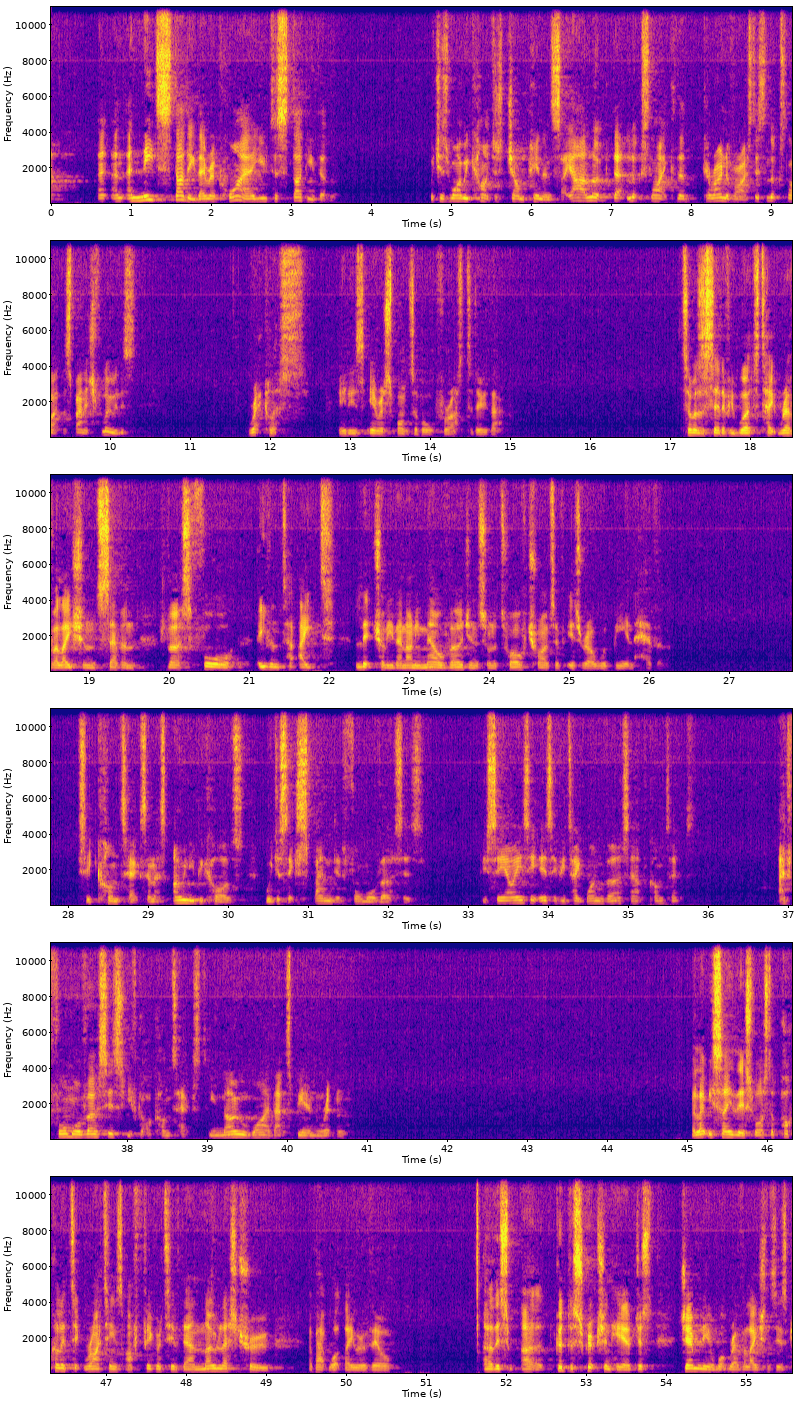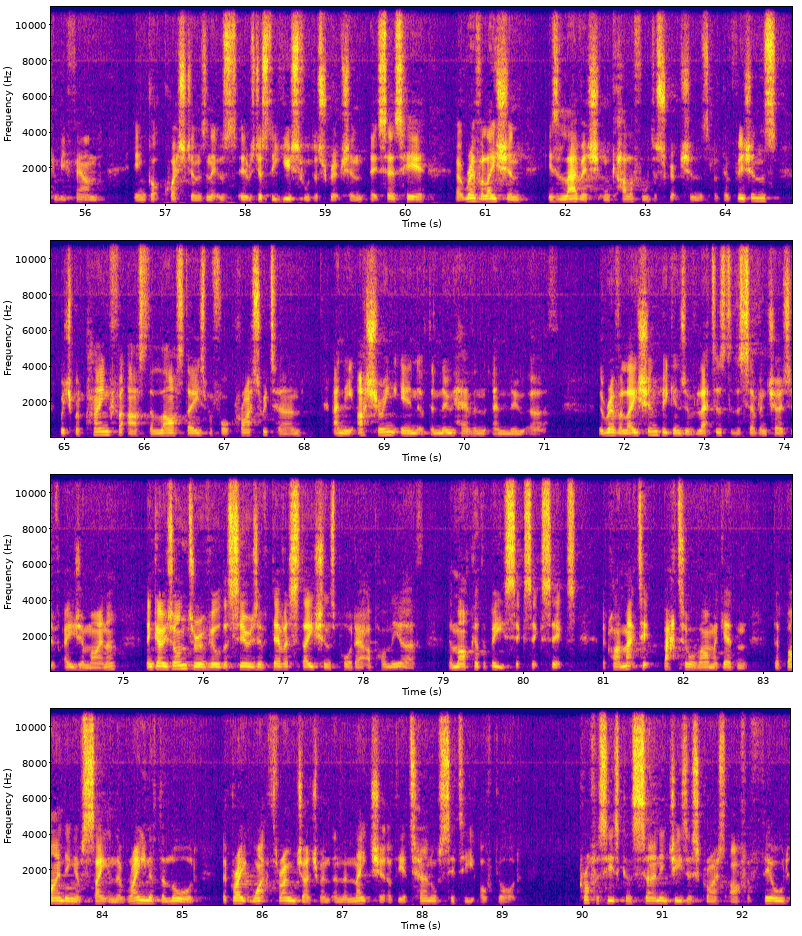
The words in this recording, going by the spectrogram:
and, and need study. They require you to study them, which is why we can't just jump in and say, ah, look, that looks like the coronavirus. This looks like the Spanish flu. This reckless. It is irresponsible for us to do that. So, as I said, if we were to take Revelation 7, verse 4, even to 8, literally, then only male virgins from the 12 tribes of Israel would be in heaven. See, context, and that's only because we just expanded four more verses. Do you see how easy it is if you take one verse out of context? Add four more verses, you've got a context. You know why that's being written. But let me say this whilst apocalyptic writings are figurative, they are no less true about what they reveal. Uh, this uh, good description here, just generally of what Revelations is, can be found in Got Questions, and it was, it was just a useful description. It says here uh, Revelation is lavish in colourful descriptions of the visions which proclaim for us the last days before Christ's return and the ushering in of the new heaven and new earth. The revelation begins with letters to the seven churches of Asia Minor, then goes on to reveal the series of devastations poured out upon the earth the mark of the beast, 666, the climactic battle of Armageddon, the binding of Satan, the reign of the Lord, the great white throne judgment, and the nature of the eternal city of God. Prophecies concerning Jesus Christ are fulfilled,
